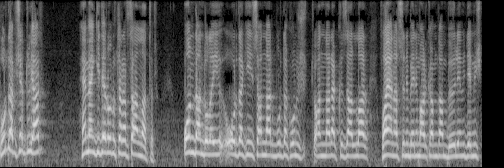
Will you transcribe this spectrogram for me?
Burada bir şey duyar. Hemen gider öbür tarafta anlatır. Ondan dolayı oradaki insanlar burada konuşanlara kızarlar. Vay anasını benim arkamdan böyle mi demiş.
